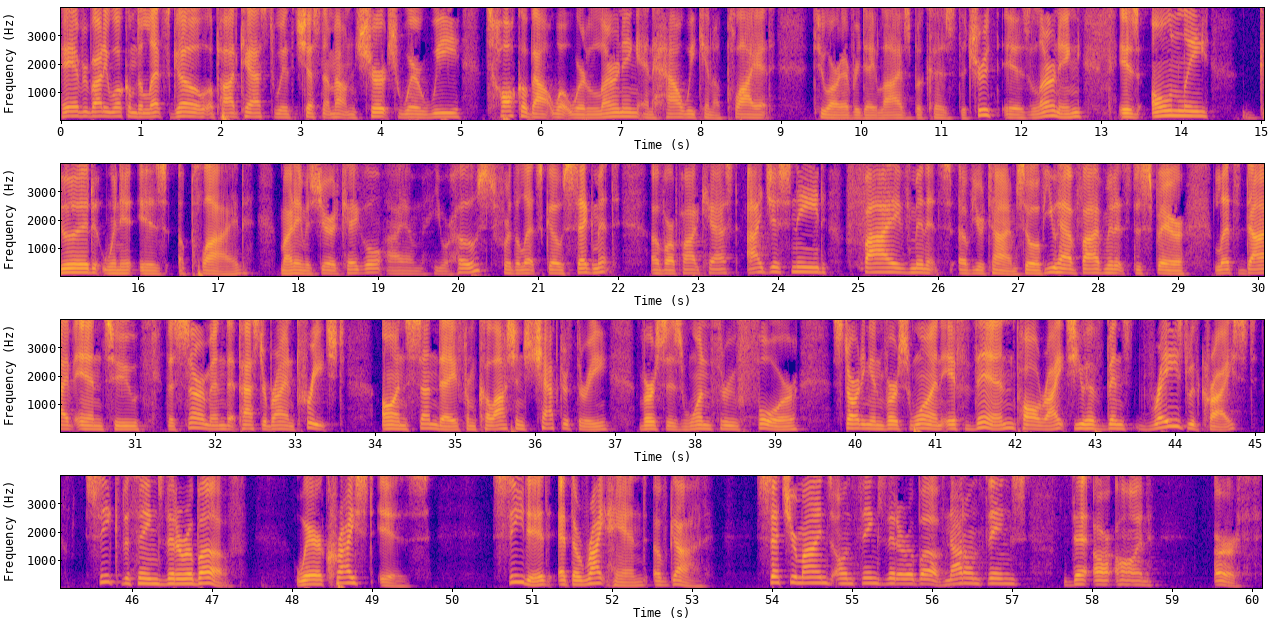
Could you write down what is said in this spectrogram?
Hey, everybody, welcome to Let's Go, a podcast with Chestnut Mountain Church where we talk about what we're learning and how we can apply it to our everyday lives because the truth is, learning is only good when it is applied. My name is Jared Cagle. I am your host for the Let's Go segment of our podcast. I just need five minutes of your time. So if you have five minutes to spare, let's dive into the sermon that Pastor Brian preached on Sunday from Colossians chapter 3, verses 1 through 4 starting in verse 1 If then, Paul writes, you have been raised with Christ, seek the things that are above, where Christ is seated at the right hand of God. Set your minds on things that are above, not on things that are on earth.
